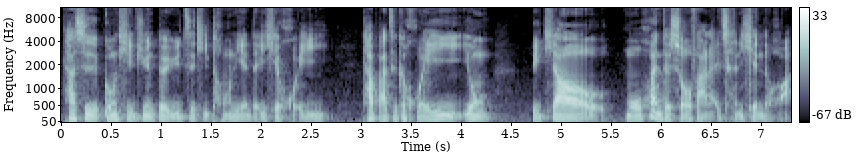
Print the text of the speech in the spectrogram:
它是宫崎骏对于自己童年的一些回忆，他把这个回忆用比较魔幻的手法来呈现的话，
